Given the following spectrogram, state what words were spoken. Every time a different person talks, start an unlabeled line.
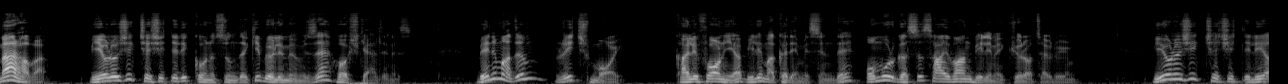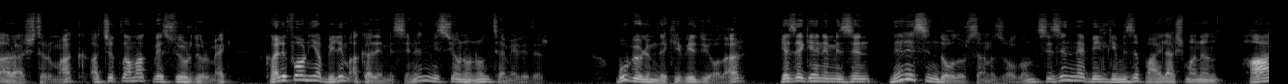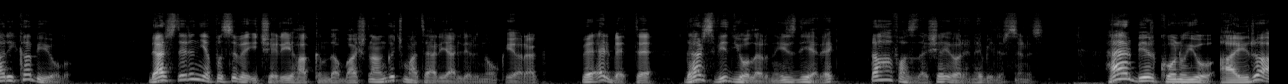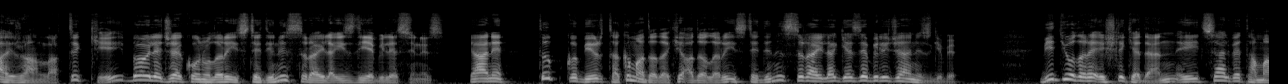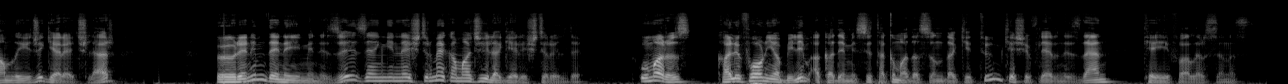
Merhaba, biyolojik çeşitlilik konusundaki bölümümüze hoş geldiniz. Benim adım Rich Moy. Kaliforniya Bilim Akademisi'nde omurgasız hayvan bilimi küratörüyüm. Biyolojik çeşitliliği araştırmak, açıklamak ve sürdürmek, Kaliforniya Bilim Akademisi'nin misyonunun temelidir. Bu bölümdeki videolar, gezegenimizin neresinde olursanız olun, sizinle bilgimizi paylaşmanın harika bir yolu. Derslerin yapısı ve içeriği hakkında başlangıç materyallerini okuyarak ve elbette ders videolarını izleyerek daha fazla şey öğrenebilirsiniz. Her bir konuyu ayrı ayrı anlattık ki böylece konuları istediğiniz sırayla izleyebilirsiniz. Yani tıpkı bir takım adadaki adaları istediğiniz sırayla gezebileceğiniz gibi. Videolara eşlik eden eğitsel ve tamamlayıcı gereçler, öğrenim deneyiminizi zenginleştirmek amacıyla geliştirildi. Umarız Kaliforniya Bilim Akademisi takım adasındaki tüm keşiflerinizden keyif alırsınız.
